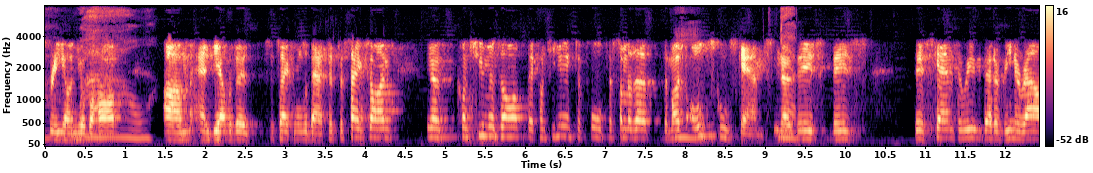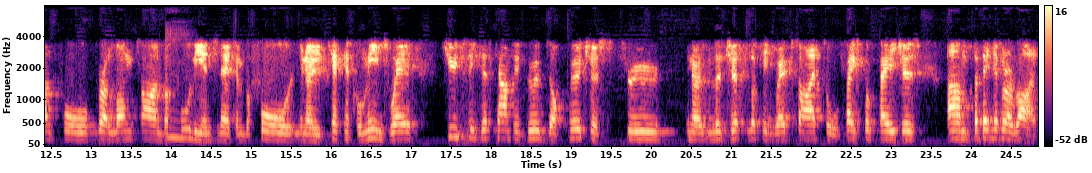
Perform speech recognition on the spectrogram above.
spree on your behalf, um, and be able to, to take all of that. At the same time, you know, consumers are they're continuing to fall for some of the, the most old school scams. You know, Yeah. there's there's there's scams that, we, that have been around for, for a long time before the internet and before you know technical means, where hugely discounted goods are purchased through you know legit looking websites or Facebook pages. Um, but they never arrive,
